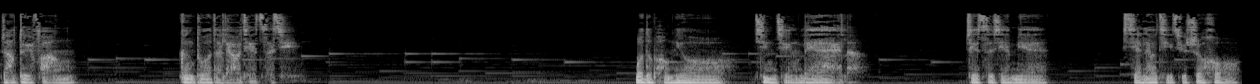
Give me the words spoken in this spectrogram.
让对方更多的了解自己。我的朋友静静恋爱了，这次见面闲聊几句之后，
